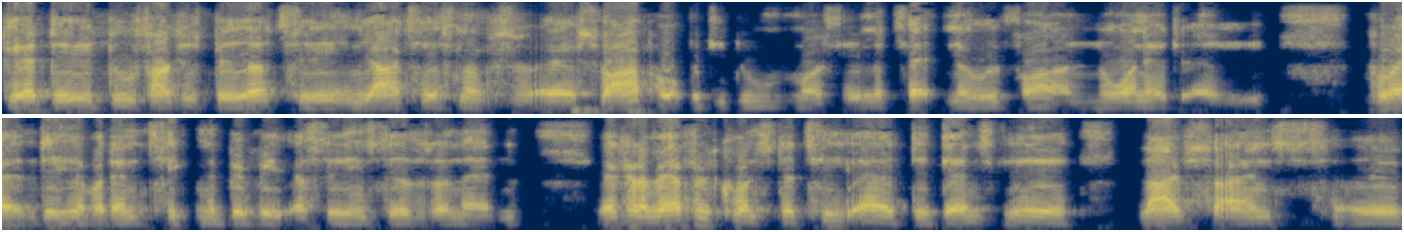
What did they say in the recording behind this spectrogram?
Per, det du er faktisk bedre til end jeg til at øh, svare på, fordi du må se med tallene ud fra Nordnet øh, på alt det her, hvordan tingene bevæger sig en sted for sådan en anden. Jeg kan da i hvert fald konstatere, at det danske life science, øh,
